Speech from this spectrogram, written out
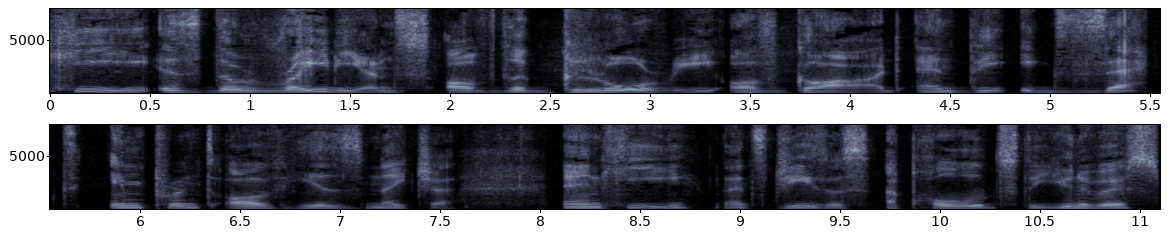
He is the radiance of the glory of God and the exact imprint of his nature. And he, that's Jesus, upholds the universe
